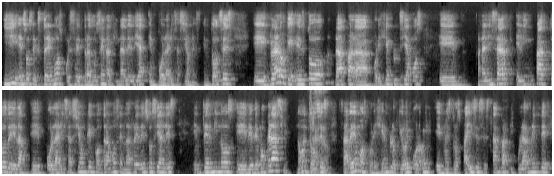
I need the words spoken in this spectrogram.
y esos extremos pues se traducen al final del día en polarizaciones. Entonces, Eh, claro que esto da para, por ejemplo, decíamos, eh, analizar el impacto de la eh, polarización que encontramos en las redes sociales en términos de democracia, ¿no? Entonces, sabemos, por ejemplo, que hoy por hoy en nuestros países están particularmente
